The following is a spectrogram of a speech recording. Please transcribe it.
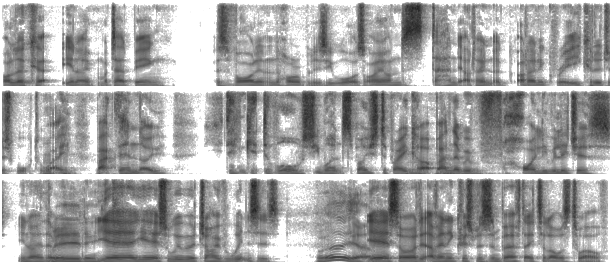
I look at you know my dad being as violent and horrible as he was. I understand it. I don't. I don't agree. He could have just walked away. Mm-hmm. Back then, though, you didn't get divorced. You weren't supposed to break up, and they were highly religious. You know, they were- Mm-hmm. Really? yeah, yeah. So we were Jehovah Witnesses. Were you? Yeah. So I didn't have any Christmas and birthday till I was twelve.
